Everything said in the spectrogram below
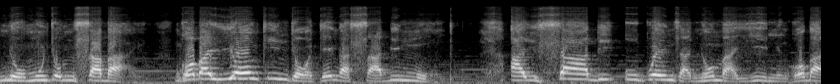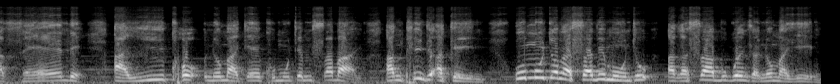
nomuntu omsabayo ngoba yonke indoda engasabi umuntu ayisabi ukwenza noma yini ngoba vele ayikho noma akekho umuntu emsabayo. Angiphinde again umuntu ongasabi umuntu akasabi ukwenza noma yini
